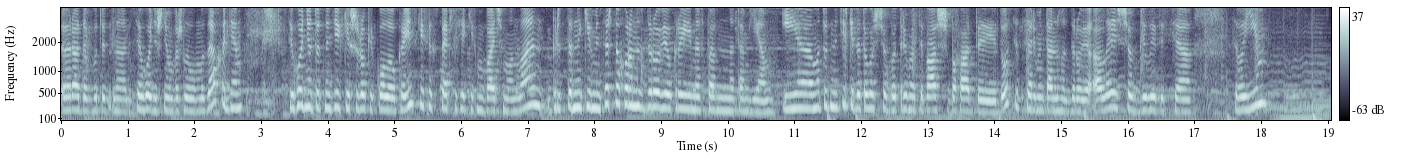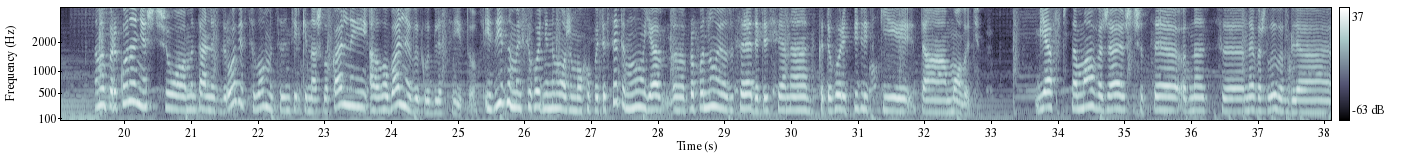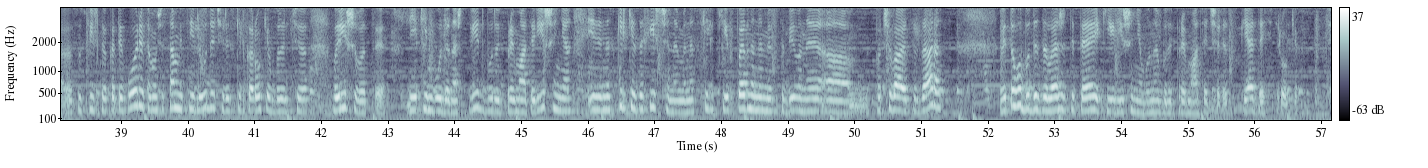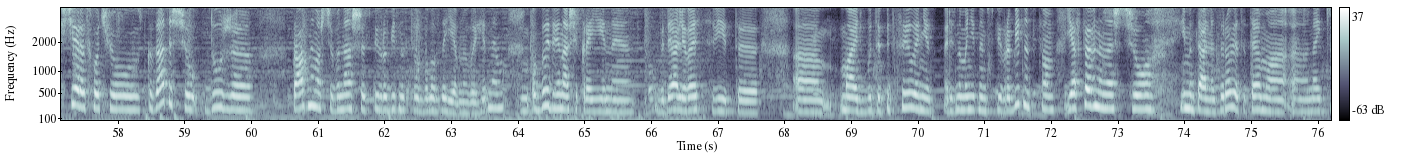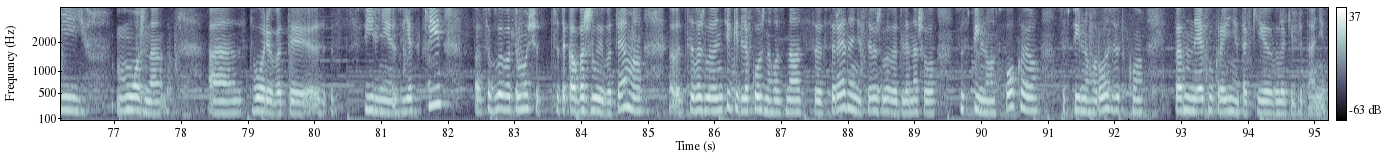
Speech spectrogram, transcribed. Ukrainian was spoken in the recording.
Рада бути на сьогоднішньому важливому заході. Сьогодні тут не тільки широке коло українських експертів, яких ми бачимо онлайн, представників Міністерства охорони здоров'я України впевнена там є. І е, ми тут не тільки для того, щоб отримати ваш багатий досвід сфері ментального здоров'я, але й щоб ділитися своїм. А Ми переконані, що ментальне здоров'я в цілому це не тільки наш локальний, а глобальний виклик для світу. І звісно, ми сьогодні не можемо охопити все, тому я е, пропоную зосередитися на категорії підлітки та молодь. Я сама вважаю, що це одна з е, найважливих для суспільства категорій, тому що саме ці люди через кілька років будуть е, вирішувати, яким буде наш світ, будуть приймати рішення, і наскільки захищеними, наскільки впевненими в собі вони е, почуваються зараз. Від того буде залежати те, які рішення вони будуть приймати через 5-10 років. Ще раз хочу сказати, що дуже Прагнемо, щоб наше співробітництво було взаємно вигідним. Обидві наші країни, в ідеалі весь світ, е, е, мають бути підсилені різноманітним співробітництвом. Я впевнена, що і ментальне здоров'я це тема, е, на якій можна створювати спільні зв'язки. Особливо тому, що це така важлива тема. Е, Це важливо не тільки для кожного з нас всередині, це важливо для нашого суспільного спокою, суспільного розвитку, впевнена, як в Україні, так і в Великій Британії.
